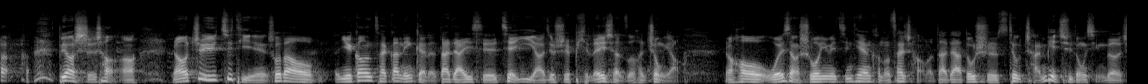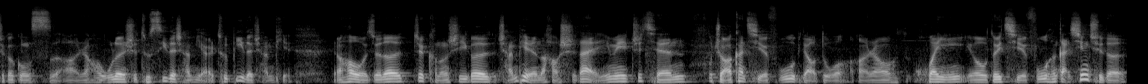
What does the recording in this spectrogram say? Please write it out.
比较实诚啊。然后至于具体说到，因为刚才甘霖给了大家一些建议啊，就是品类选择很重要。然后我也想说，因为今天可能在场的大家都是就产品驱动型的这个公司啊，然后无论是 to C 的产品还是 to B 的产品，然后我觉得这可能是一个产品人的好时代，因为之前我主要看企业服务比较多啊，然后欢迎有对企业服务很感兴趣的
